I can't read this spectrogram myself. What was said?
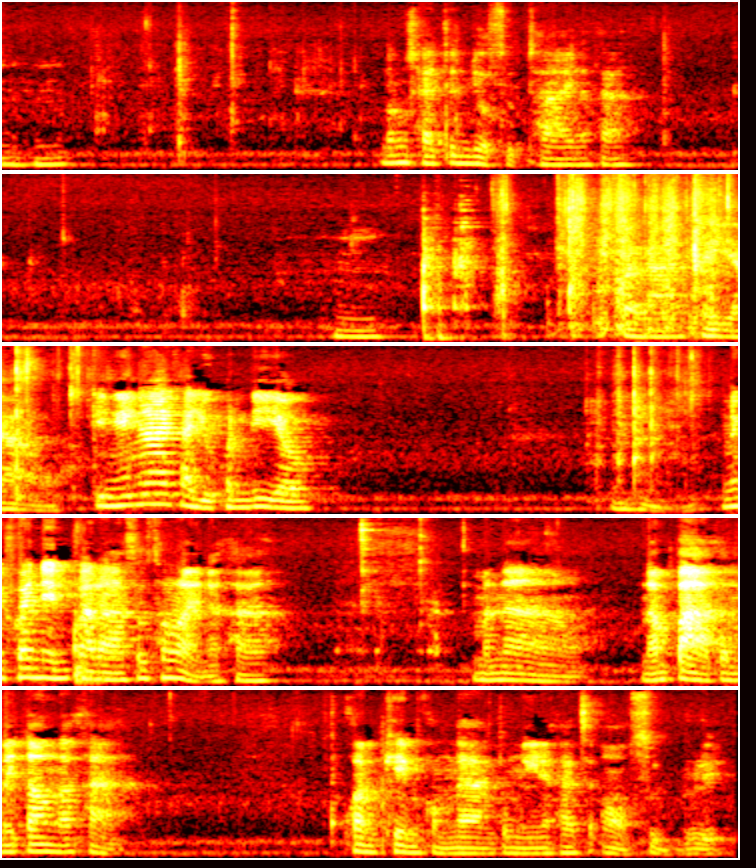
อือฮึต้องใช้จนหยดสุดท้ายนะคะอืมปลาร้าขยาว กินง่ายๆ ค่ะ อยู่คนเดียวอือหือไม่ค่อยเน้นปลาร้าสักเท่าไหร่นะคะ มะนาว น้ำปลาคงไม่ต้องแล้วค่ะ ความเค็มของนางตรงนี้นะคะ จะออกสุดฤทธิ์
